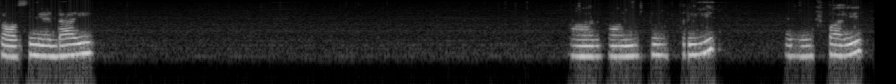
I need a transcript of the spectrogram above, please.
tossing a die are 1, 2, 3, 4, 5, and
